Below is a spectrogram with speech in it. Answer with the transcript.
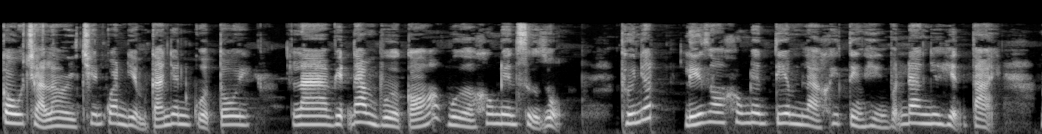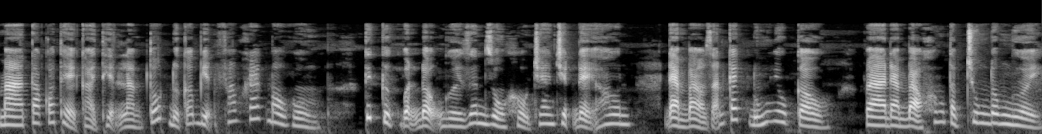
Câu trả lời trên quan điểm cá nhân của tôi là Việt Nam vừa có vừa không nên sử dụng. Thứ nhất, lý do không nên tiêm là khi tình hình vẫn đang như hiện tại mà ta có thể cải thiện làm tốt được các biện pháp khác bao gồm tích cực vận động người dân dùng khẩu trang triệt để hơn, đảm bảo giãn cách đúng nhu cầu và đảm bảo không tập trung đông người,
